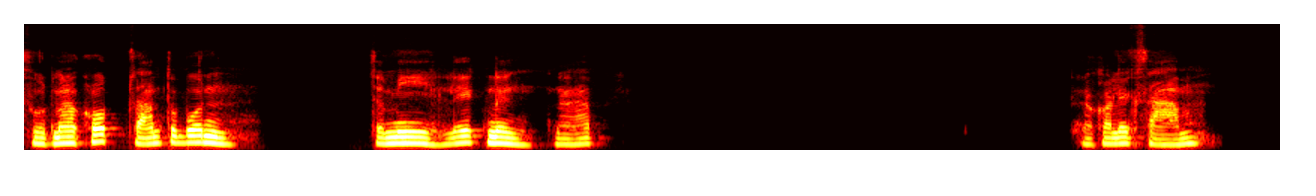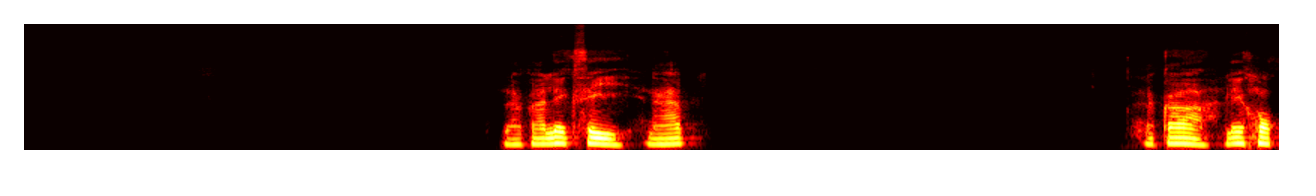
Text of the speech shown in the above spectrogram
สูตรมาครบสามตัวบน จะมีเลขหนึ่งนะครับ แล้วก็เลขสามแล้วก็เลขสี่นะครับ แล้วก็เลขหก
